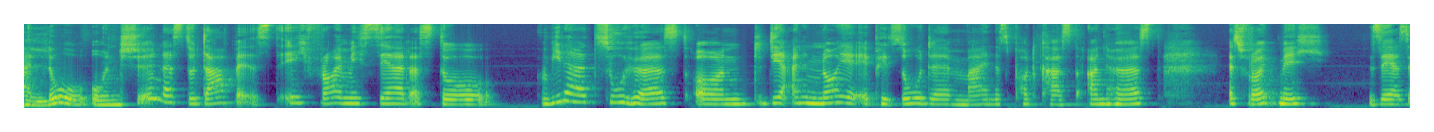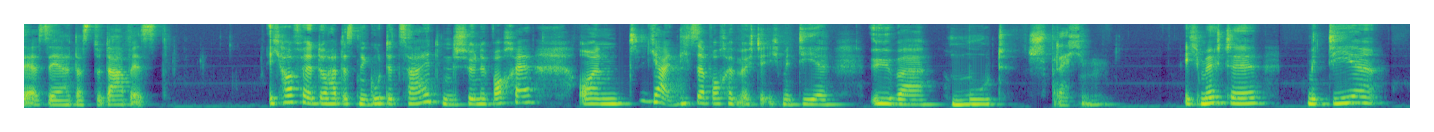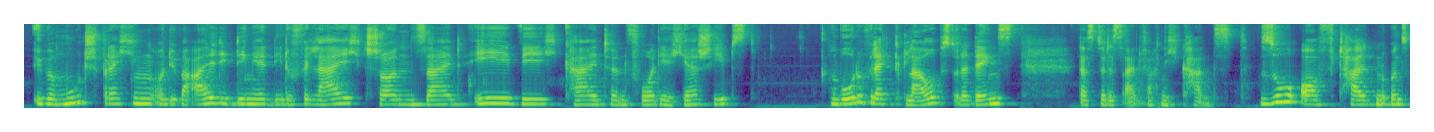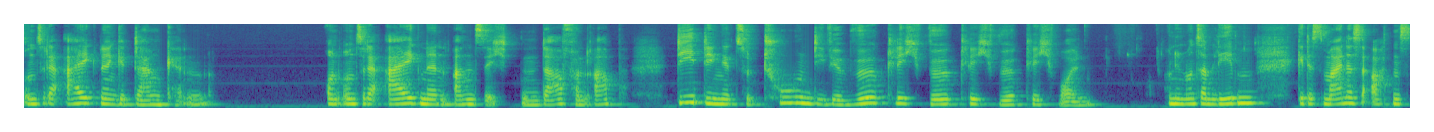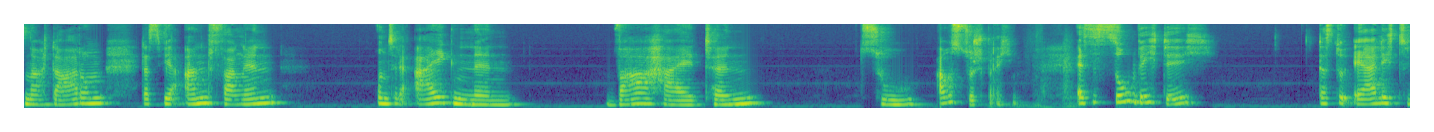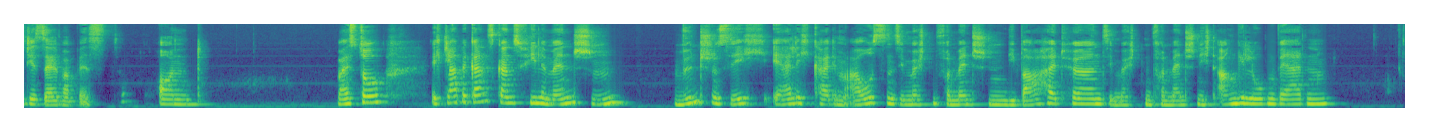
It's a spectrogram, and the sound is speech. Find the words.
Hallo und schön, dass du da bist. Ich freue mich sehr, dass du wieder zuhörst und dir eine neue Episode meines Podcasts anhörst. Es freut mich sehr, sehr, sehr, dass du da bist. Ich hoffe, du hattest eine gute Zeit, eine schöne Woche. Und ja, in dieser Woche möchte ich mit dir über Mut sprechen. Ich möchte mit dir über Mut sprechen und über all die Dinge, die du vielleicht schon seit Ewigkeiten vor dir herschiebst, wo du vielleicht glaubst oder denkst, dass du das einfach nicht kannst. So oft halten uns unsere eigenen Gedanken und unsere eigenen Ansichten davon ab, die Dinge zu tun, die wir wirklich, wirklich, wirklich wollen. Und in unserem Leben geht es meines Erachtens nach darum, dass wir anfangen, unsere eigenen Wahrheiten zu auszusprechen. Es ist so wichtig, dass du ehrlich zu dir selber bist. Und weißt du, ich glaube, ganz, ganz viele Menschen wünschen sich Ehrlichkeit im Außen. Sie möchten von Menschen die Wahrheit hören. Sie möchten von Menschen nicht angelogen werden.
